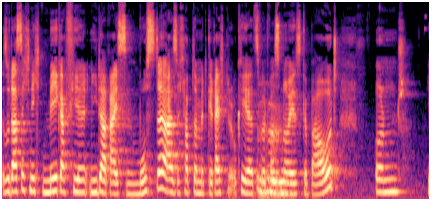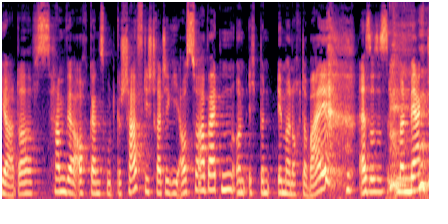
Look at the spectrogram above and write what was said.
sodass ich nicht mega viel niederreißen musste. Also ich habe damit gerechnet, okay, jetzt wird mhm. was Neues gebaut. Und ja, das haben wir auch ganz gut geschafft, die Strategie auszuarbeiten und ich bin immer noch dabei. Also es ist, man merkt,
